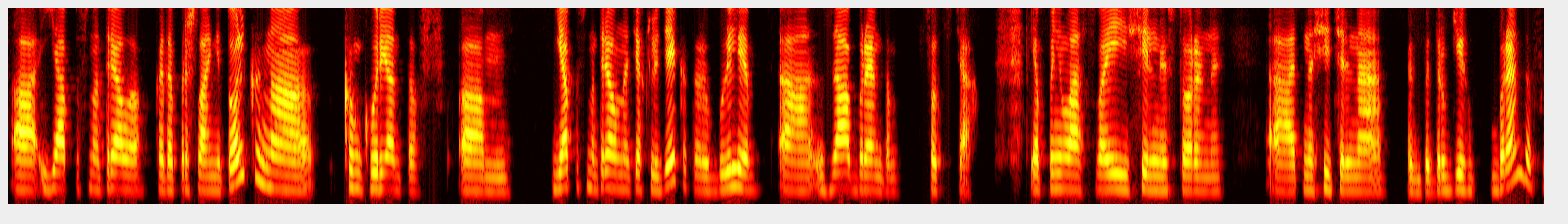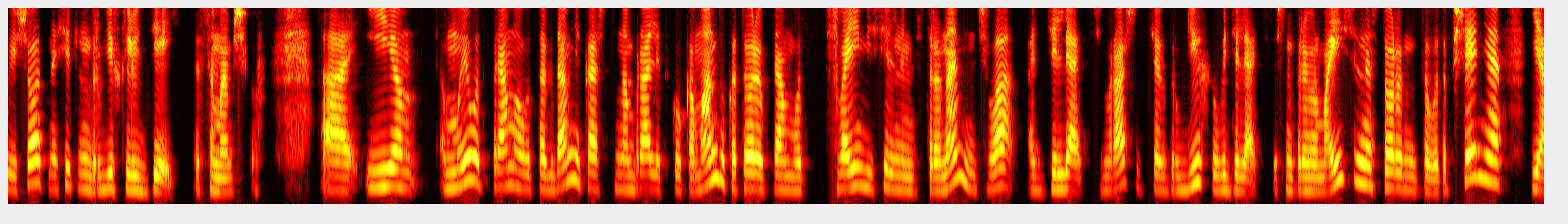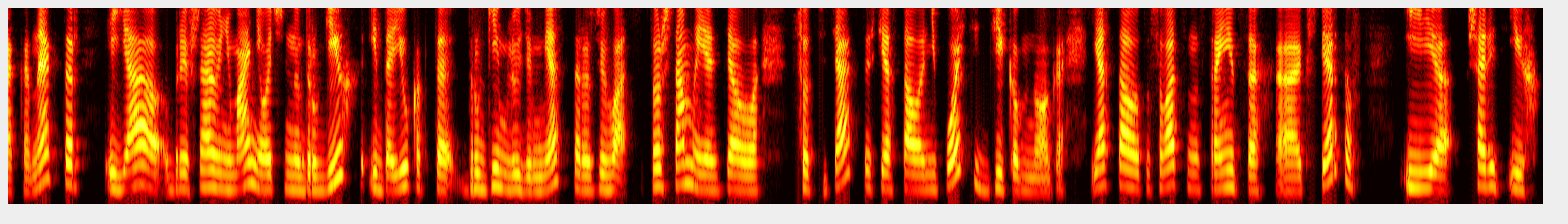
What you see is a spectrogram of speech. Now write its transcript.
а, я посмотрела, когда пришла не только на конкурентов эм, я посмотрела на тех людей, которые были а, за брендом в соцсетях. Я поняла свои сильные стороны а, относительно как бы других брендов и еще относительно других людей, СММщиков. А, и мы вот прямо вот тогда, мне кажется, набрали такую команду, которая прям вот своими сильными сторонами начала отделять Симраш от всех других и выделять. То есть, например, мои сильные стороны — это вот общение, я коннектор, и я обращаю внимание очень на других и даю как-то другим людям место развиваться. То же самое я сделала в соцсетях, то есть я стала не постить дико много, я стала тусоваться на страницах э, экспертов и шарить их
